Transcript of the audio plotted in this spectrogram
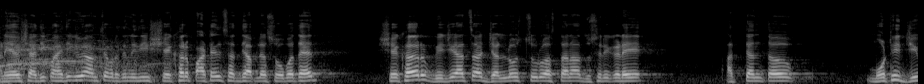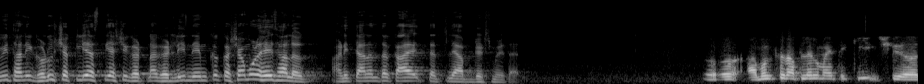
आणि याविषयी अधिक माहिती घेऊया. आमचे प्रतिनिधी शेखर पाटील सध्या आपल्यासोबत आहेत. शेखर विजयाचा जल्लोष सुरू असताना दुसरीकडे अत्यंत मोठी जीवितहानी घडू शकली असती अशी घटना घडली. नेमकं कशामुळे हे झालं आणि त्यानंतर काय त्यातले अपडेट्स मिळत आहेत अमोल सर आपल्याला माहिती आहे की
